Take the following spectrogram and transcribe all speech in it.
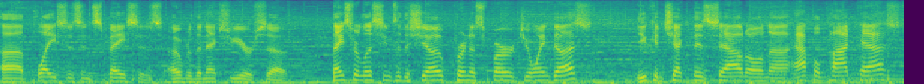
uh, places and spaces over the next year or so. Thanks for listening to the show. Prentice Fur joined us. You can check this out on uh, Apple Podcast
